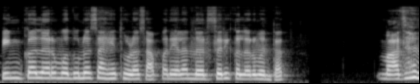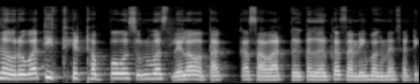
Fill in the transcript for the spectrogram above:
पिंक कलरमधूनच आहे थोडासा पण याला नर्सरी कलर म्हणतात. माझा नवरोबा तिथे ठप्प बसून बसलेला होता कसा वाटतोय कलर कसा नाही बघण्यासाठी.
